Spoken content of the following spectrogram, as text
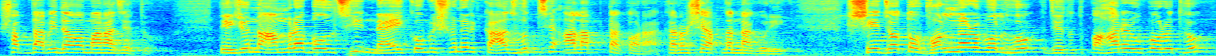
সব দাবি দেওয়া মানা যেত। এই জন্য আমরা বলছি, ন্যায় কমিশনের কাজ হচ্ছে আলাপটা করা, কারণ সে আপনার নাগরিক। সে যত ভলনারেবল হোক, যে যত পাহাড়ের উপরে হোক,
